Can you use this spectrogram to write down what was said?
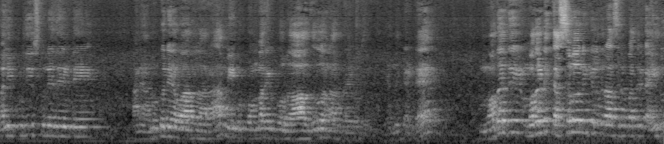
మళ్ళీ ఇప్పుడు తీసుకునేది ఏంటి? అని అనుకునే వారులారా మీకు కొమ్మరింపు రాదు అన్నారు దైవజనులు ఎందుకంటే మొదటి మొదటి తెస్సలోనికి రాసిన పత్రిక ఐదు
